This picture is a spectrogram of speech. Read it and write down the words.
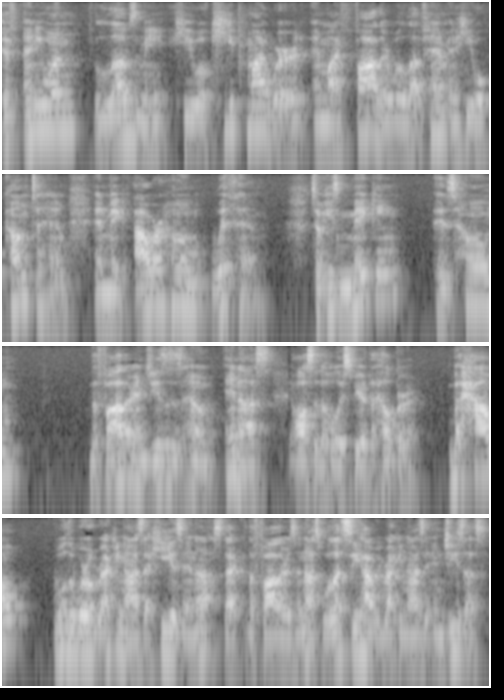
if anyone loves me, he will keep my word, and my Father will love him, and he will come to him and make our home with him. So he's making his home, the Father and Jesus' home in us, also the Holy Spirit, the helper. But how will the world recognize that he is in us, that the Father is in us? Well, let's see how we recognize it in Jesus.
